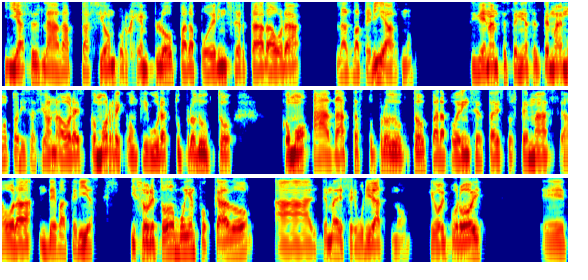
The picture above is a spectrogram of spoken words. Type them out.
y haces la adaptación, por ejemplo, para poder insertar ahora las baterías, ¿no? Si bien antes tenías el tema de motorización, ahora es cómo reconfiguras tu producto, cómo adaptas tu producto para poder insertar estos temas ahora de baterías y sobre todo muy enfocado al tema de seguridad, ¿no? Que hoy por hoy, eh,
